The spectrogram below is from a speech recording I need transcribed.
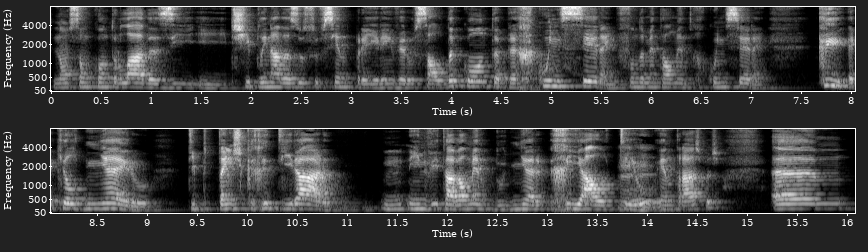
não são controladas e, e disciplinadas o suficiente para irem ver o saldo da conta, para reconhecerem, fundamentalmente reconhecerem, que aquele dinheiro, tipo, tens que retirar inevitavelmente do dinheiro real teu, Uhum. entre aspas. Hum,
